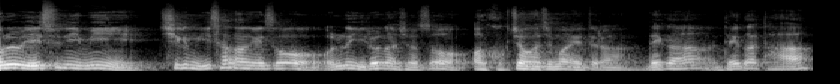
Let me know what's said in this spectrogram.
오늘 예수님이 지금 이 상황에서 얼른 일어나셔서 어, 걱정하지 마 얘들아. 내가 내가 다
